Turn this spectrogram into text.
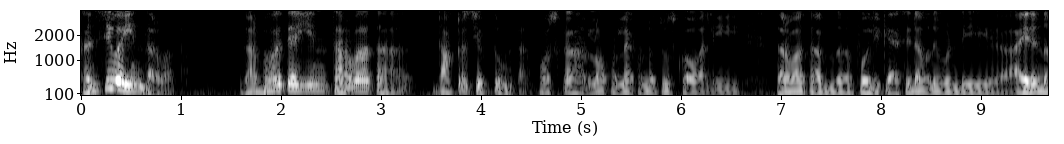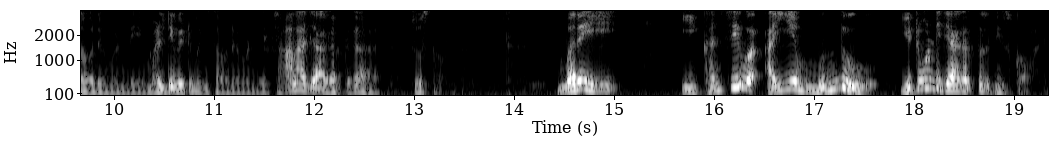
కన్సీవ్ అయిన తర్వాత గర్భవతి అయిన తర్వాత డాక్టర్స్ చెప్తూ ఉంటారు. పోషకాహార లోపం లేకుండా చూసుకోవాలి. తర్వాత ఫోలిక్ యాసిడ్ అవనివ్వండి ఐరన్ అవనివ్వండి మల్టీవిటమిన్స్ అవనివ్వండి చాలా జాగ్రత్తగా చూస్తూ ఉంటారు. మరి ఈ కన్సీవ్ అయ్యే ముందు ఎటువంటి జాగ్రత్తలు తీసుకోవాలి?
